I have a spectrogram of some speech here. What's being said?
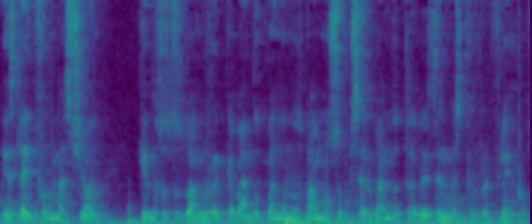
es la información que nosotros vamos recabando cuando nos vamos observando a través de nuestros reflejos.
